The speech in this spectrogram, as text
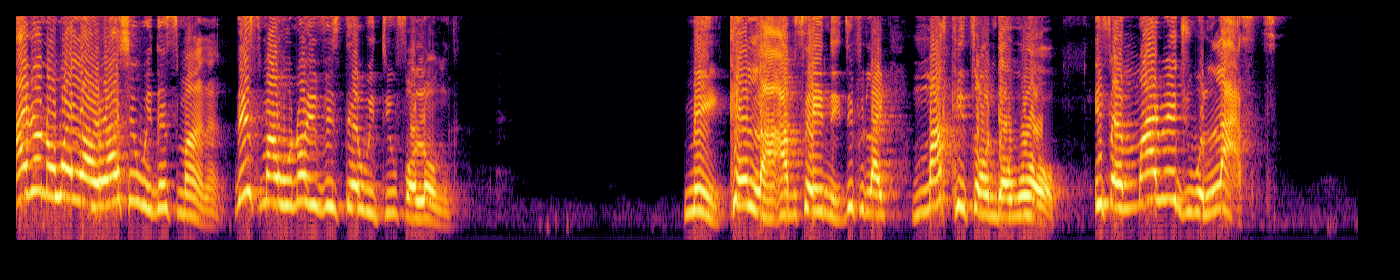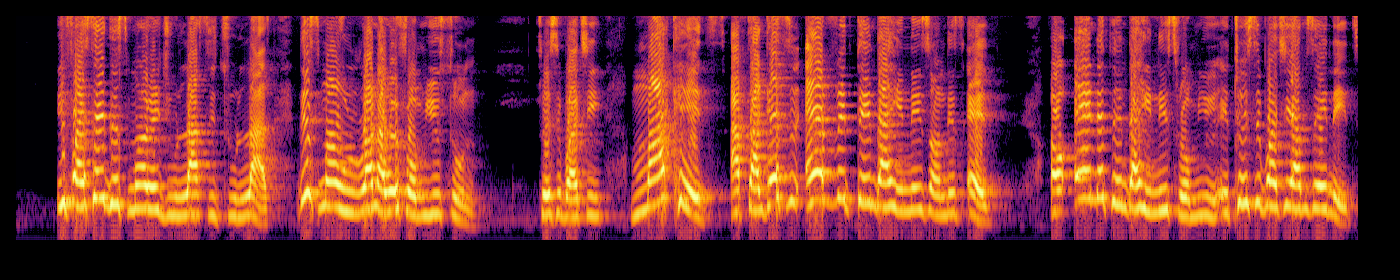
I don't know why you are rushing with this man. This man will not even stay with you for long. Me, Kayla, I'm saying it. If you like, mark it on the wall. If a marriage will last, if I say this marriage will last, it will last. This man will run away from you soon. Tracy Bachi, mark it after getting everything that he needs on this earth or anything that he needs from you. Hey, Tracy Bachi, I'm saying it.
